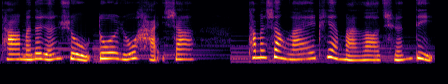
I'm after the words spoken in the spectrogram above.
他们的人数多如海沙。他们上来，遍满了全地，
